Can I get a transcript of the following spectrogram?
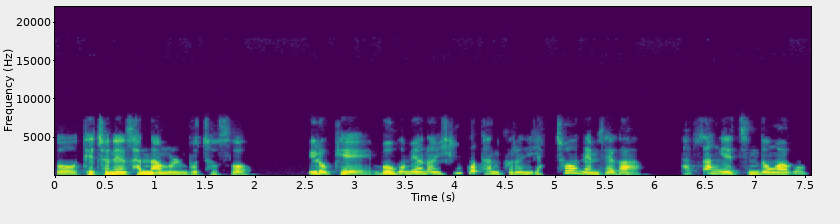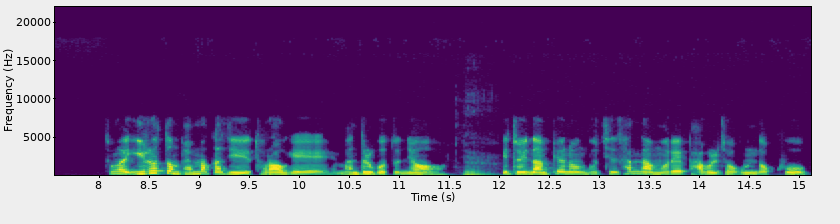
또 데쳐낸 산나물 묻혀서 이렇게 먹으면은 흰꽃한 그런 약초 냄새가 밥상에 진동하고 정말 잃었던 밥맛까지 돌아오게 만들거든요. 네. 이 저희 남편은 무친 산나물에 밥을 조금 넣고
